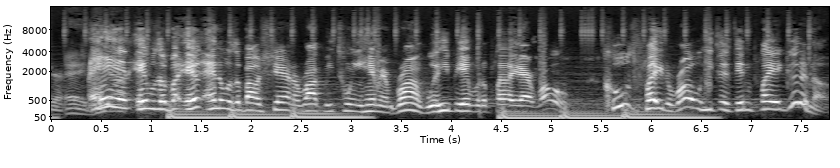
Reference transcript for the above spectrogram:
Yeah. Hey, And it was about it, and it was about sharing a rock between him and Bron. Will he be able to play that role? Kuz played the role, he just didn't play it good enough.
